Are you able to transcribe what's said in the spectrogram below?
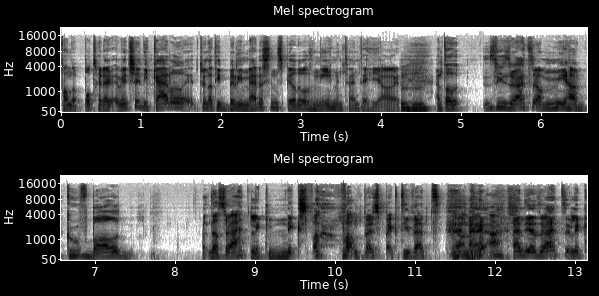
van de pot gerukt. Weet je, die kerel, toen dat die Billy Madison speelde, was 29 jaar. Mhm. En dan zie je zo echt zo'n mega goofball... Dat echt like, niks van, van perspectief hebt. Ja, nee, echt. en die is like,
